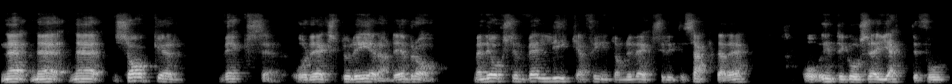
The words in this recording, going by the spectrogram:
när, när, när saker växer och det exploderar, det är bra. Men det är också väldigt lika fint om det växer lite saktare och inte går så jättefort.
